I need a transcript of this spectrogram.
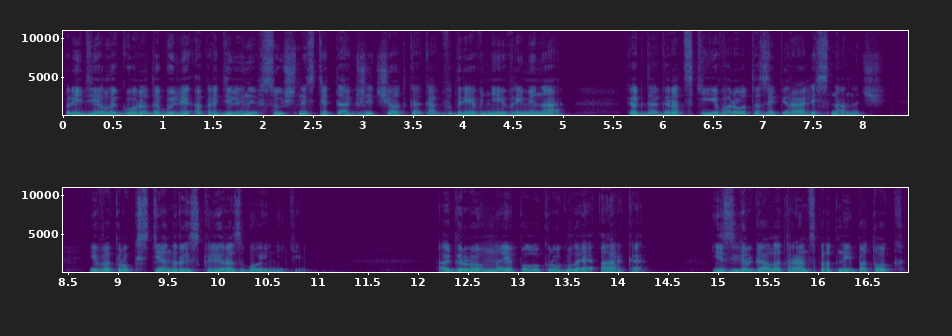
Пределы города были определены в сущности так же четко, как в древние времена, когда городские ворота запирались на ночь, и вокруг стен рыскали разбойники. Огромная полукруглая арка извергала транспортный поток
